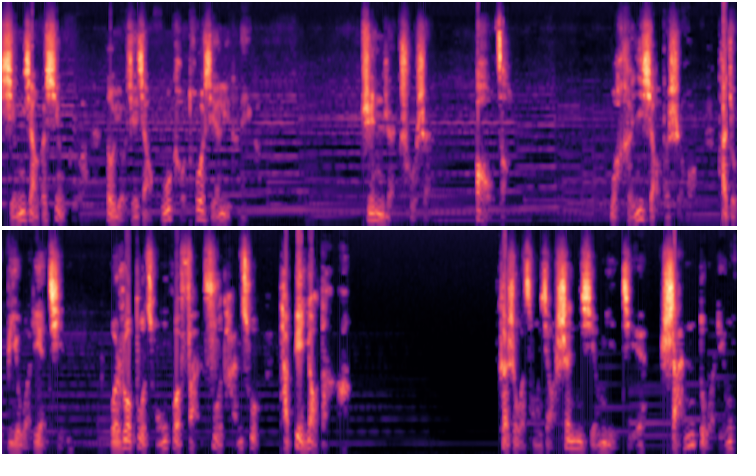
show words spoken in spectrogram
形象和性格都有些像《虎口脱险》里的那个军人出身，暴躁。我很小的时候，他就逼我练琴，我若不从或反复弹错，他便要打。可是我从小身形敏捷，闪躲灵活。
